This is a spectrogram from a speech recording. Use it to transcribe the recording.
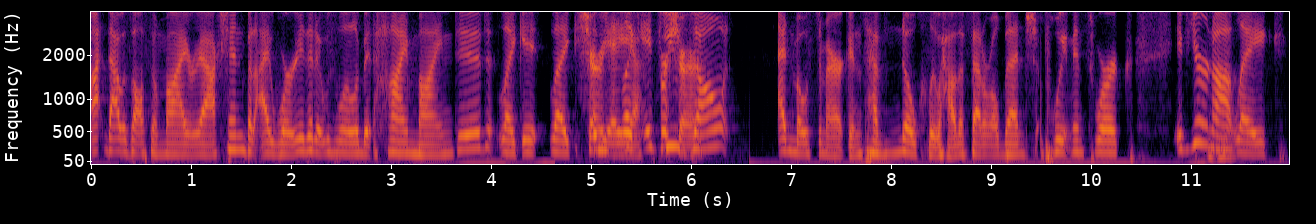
I- that was also my reaction. But I worry that it was a little bit high minded. Like it, like Sure, yeah, like yeah, if for you sure. don't, and most Americans have no clue how the federal bench appointments work. If you're not mm-hmm. like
